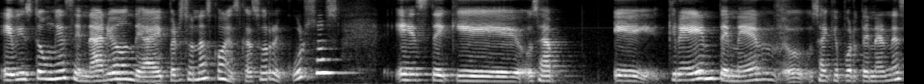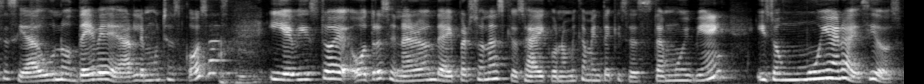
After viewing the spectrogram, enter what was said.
he visto un escenario donde hay personas con escasos recursos, este, que, o sea, eh, creen tener, o sea, que por tener necesidad uno debe de darle muchas cosas. Y he visto eh, otro escenario donde hay personas que, o sea, económicamente quizás están muy bien y son muy agradecidos.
